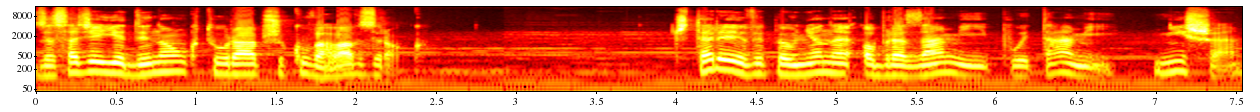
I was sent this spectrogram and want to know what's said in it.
W zasadzie jedyną, która przykuwała wzrok. Cztery wypełnione obrazami płytami nisze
